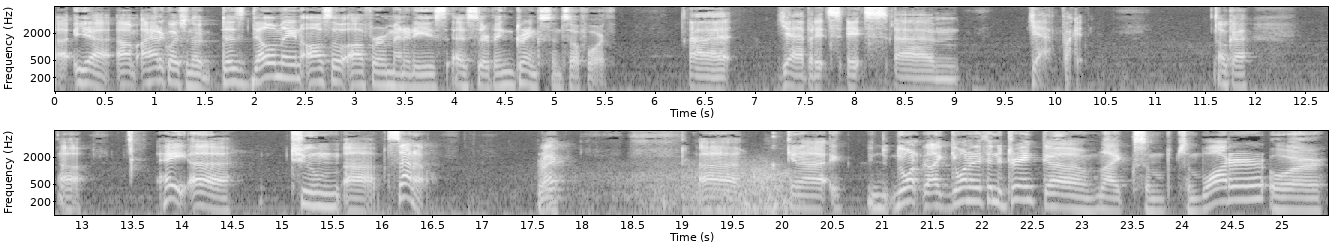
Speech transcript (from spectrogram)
Uh, yeah, um, I had a question though. Does Delamain also offer amenities as serving drinks and so forth? Uh, yeah, but it's it's um, yeah. Fuck it. Okay. Uh, hey, uh, Chum uh, Sano, right? Uh, can I? You want like you want anything to drink? Uh, like some some water or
